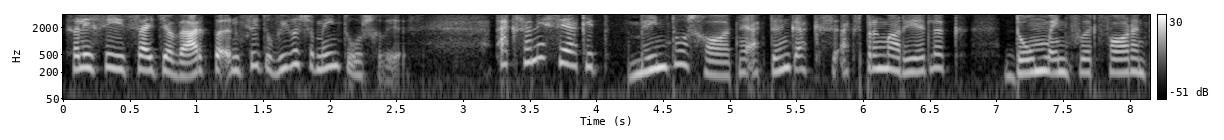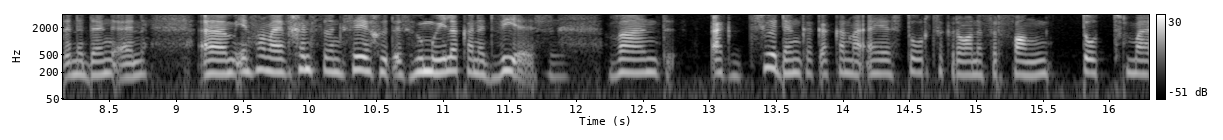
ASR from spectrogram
sal jy sê sy het jou werk beïnvloed of wie was jou mentors gewees? Ek sou nie sê ek het mentors gehad nie. Ek dink ek ek spring maar redelik dom en voortvarend in 'n ding in. Ehm um, een van my gunsteling sê goed is hoe moeilik kan dit wees? Hmm. Want ek so dink ek ek kan my eie stortsekrane vervang tot my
